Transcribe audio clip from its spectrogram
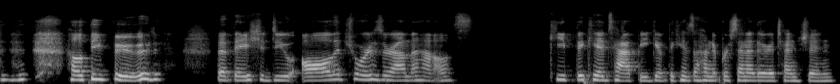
healthy food, that they should do all the chores around the house, keep the kids happy, give the kids 100% of their attention,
